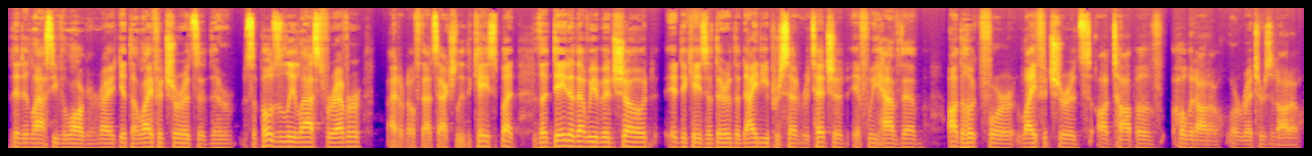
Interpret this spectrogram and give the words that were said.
then it lasts even longer, right? Get the life insurance and they're supposedly last forever. I don't know if that's actually the case, but the data that we've been shown indicates that they're the 90% retention if we have them on the hook for life insurance on top of home and auto or renters and auto.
